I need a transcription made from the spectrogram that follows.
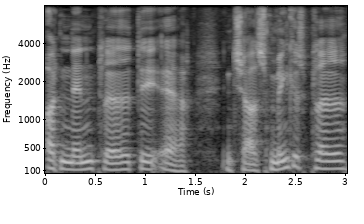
Og den anden plade, det er en Charles Mingus plade.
